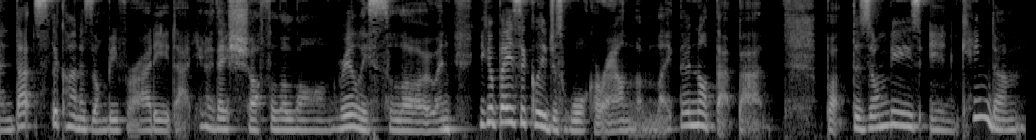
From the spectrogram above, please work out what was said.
and that's the kind of zombie variety that, you know, they shuffle along really slow, and you can basically just walk around them. Like, they're not that bad. But the zombies in Kingdom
